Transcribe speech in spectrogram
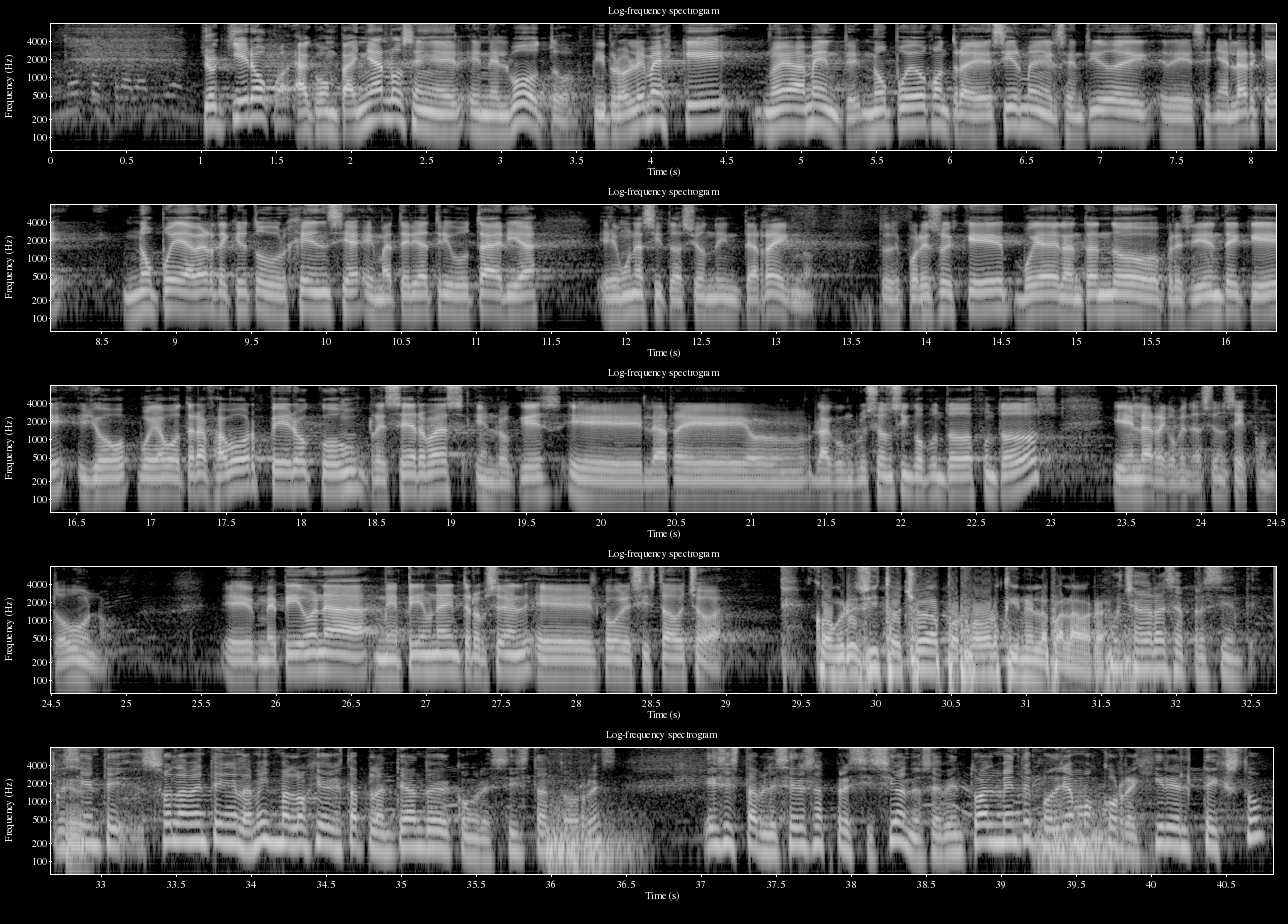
Yo quiero acompañarlos en el, voto. Mi problema es que, nuevamente, no puedo contradecirme en el sentido de, señalar que no puede haber decreto de urgencia en materia tributaria en una situación de interregno. Entonces, por eso es que voy adelantando, presidente, que yo voy a votar a favor, pero con reservas en lo que es eh, la, la, conclusión 5.2.2 y en la recomendación 6.1. Eh, me, pide una, me pide una interrupción el congresista Ochoa. Congresista Ochoa, por favor, tiene la palabra. Muchas gracias, presidente. Presidente, solamente en la misma lógica que está planteando el congresista Torres, es establecer esas precisiones. eventualmente podríamos corregir el texto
